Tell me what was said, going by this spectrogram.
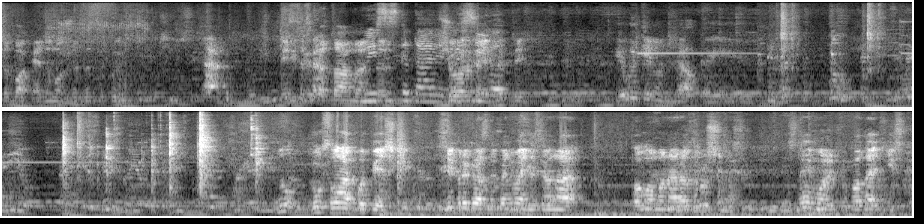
Собака, я думав, що зацепив. Місце з котами. Вместе з котами, Чорний красиво. такий. И выкинуть жалко. И... Ну, в двух словах по печке. Все прекрасно понимаете, если она поломана, разрушена, з неї можуть випадати іскри,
